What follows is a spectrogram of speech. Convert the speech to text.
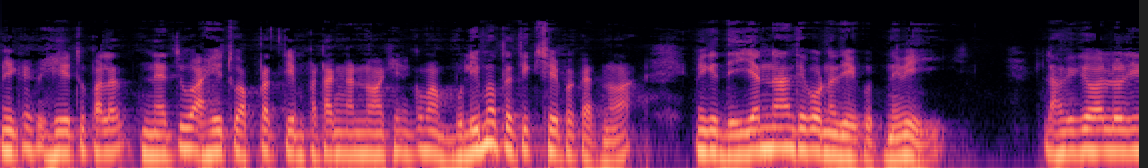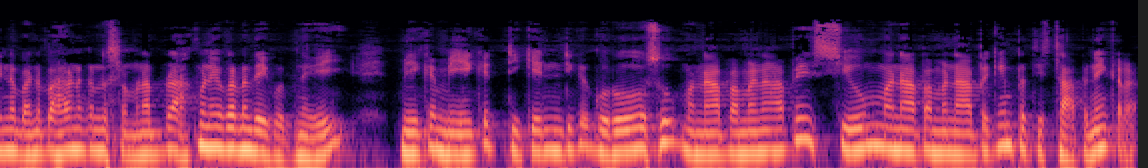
මේක හේතුඵල නැතුව හේතු අප්‍රත්‍යයෙන් පටන් ගන්නවා කියන එක මම මුලින්ම ප්‍රතික්ෂේප කරනවා. මේක දෙයයන්ාන්ති කරන දෙයක්වත් නෙවෙයි. ළඟ ගෙවල් වල ඉන්න බණ බහන කරන ශ්‍රමණ බ්‍රාහ්මණයෝ කරන දෙයක්වත් නෙවෙයි මේක මේක ටිකෙන් ටික ගොරෝසු මනාපමනාපේ සියුම් මනාපමනාපකින් ප්‍රතිස්ථාපනය කරා.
